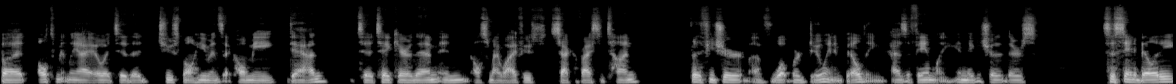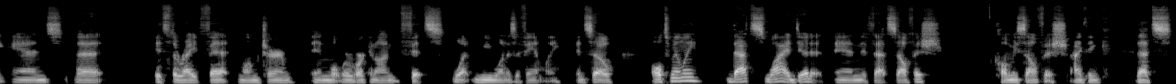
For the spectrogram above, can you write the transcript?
But ultimately, I owe it to the two small humans that call me dad to take care of them and also my wife who's sacrificed a ton for the future of what we're doing and building as a family and making sure that there's sustainability and that it's the right fit long term and what we're working on fits what we want as a family. And so ultimately, that's why I did it. And if that's selfish, call me selfish. I think that's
